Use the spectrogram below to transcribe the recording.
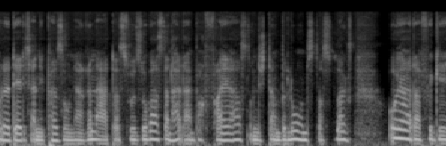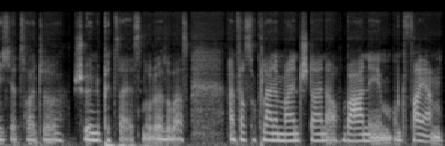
Oder der dich an die Person erinnert, dass du sowas dann halt einfach feierst und dich dann belohnst, dass du sagst, oh ja, dafür gehe ich jetzt heute schöne Pizza essen oder sowas. Einfach so kleine Meilensteine auch wahrnehmen und feiern.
